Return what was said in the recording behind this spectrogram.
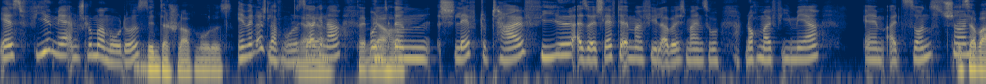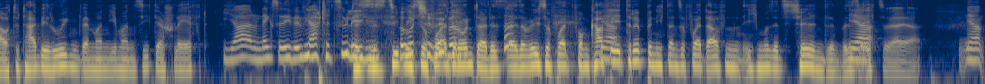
Er ist viel mehr im Schlummermodus. Winterschlafmodus. Im Winterschlafmodus, Ja, ja, genau. Und ähm, schläft total viel. Also er schläft ja immer viel, aber ich meine so noch mal viel mehr ähm, als sonst schon. Ist aber auch total beruhigend, wenn man jemanden sieht, der schläft. ja, dann denkst du, ich will mir auch dazulegen. Das ist, zieht mich sofort rüber. runter. Das, also wenn ich sofort vom Kaffeetrip bin ich dann sofort auf den Ich muss jetzt chillen Trip. Das Ja. ist echt so, ja, ja. Ja,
